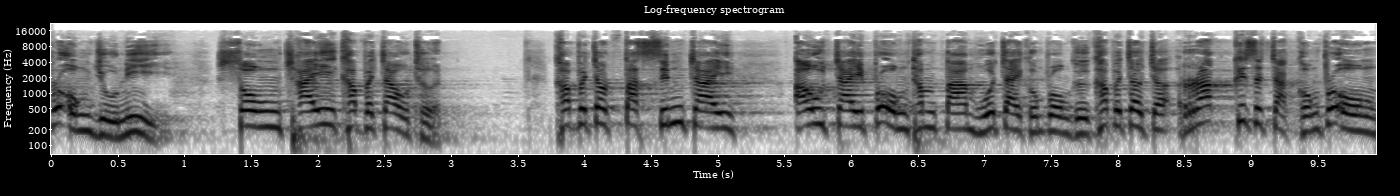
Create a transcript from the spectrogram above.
พระองค์อยู่นี่ ทรงใช้ข้าพเจ้าเถิด ข้าพเจ้าตัดสินใจเอาใจพระองค์ทำตามหัวใจของพระองค์คือข้าพเจ้าจะรักคริสตจักรของพระองค์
